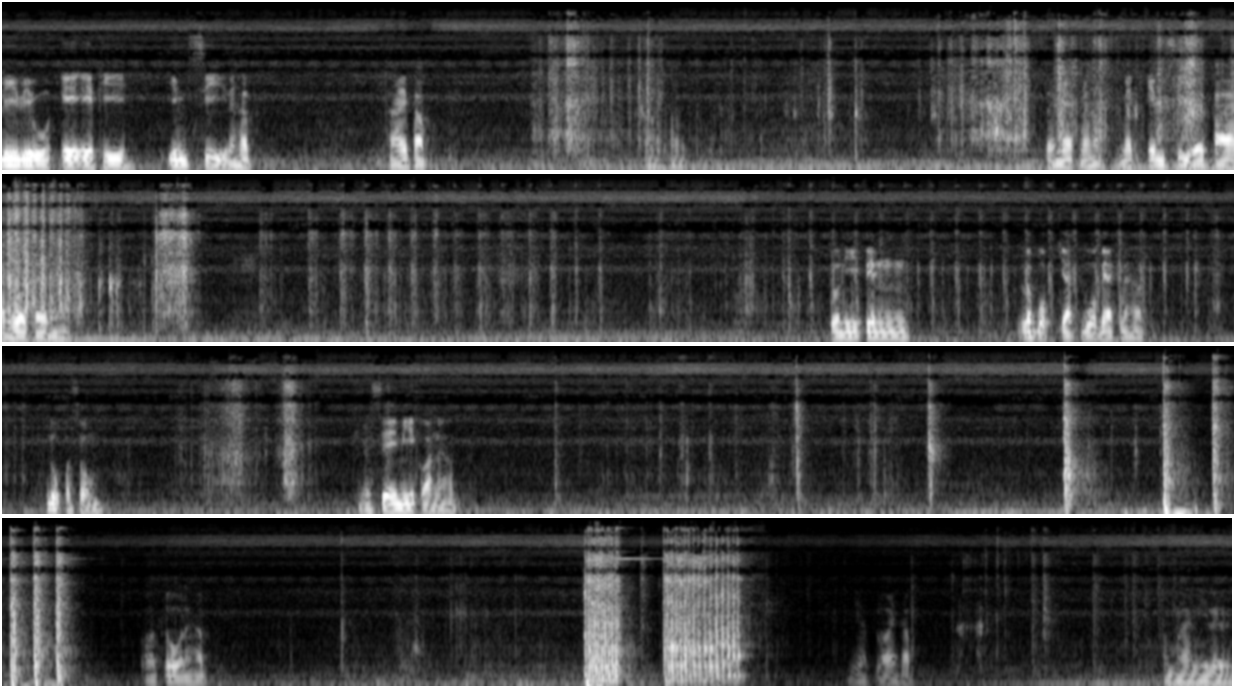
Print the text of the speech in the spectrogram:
รีวิว AAP อิมสีนะครับทายพับทายทายใส่แม็กนะครับ แม็ก M4 ไฟฟ้าทั่วไปนะครับตัวนี้เป็นระบบแก๊สโบแบ็กนะครับ ลูกผสม เดี๋ยวเซมิก่อนนะครับ ออโต้นะครับ เรียบร้อยครับ ประมาณนี้เลย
